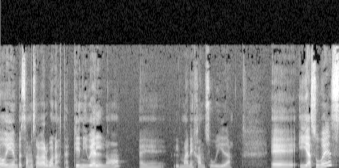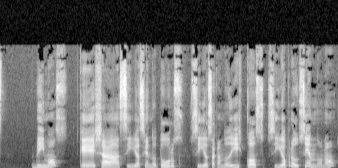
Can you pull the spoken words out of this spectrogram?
hoy empezamos a ver, bueno, hasta qué nivel, ¿no? Eh, manejan su vida. Eh, y a su vez vimos que ella siguió haciendo tours, siguió sacando discos, siguió produciendo, ¿no?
